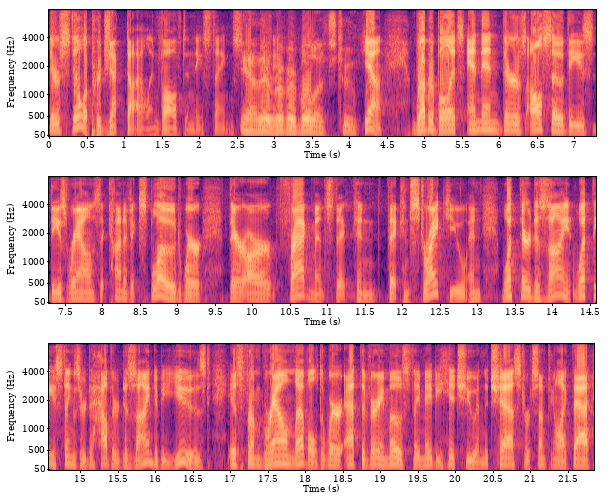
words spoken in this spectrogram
there's still a projectile involved in these things. Yeah, they're Okay. rubber bullets too. Yeah, rubber bullets, and then there's also these these rounds that kind of explode where there are fragments that can that can strike you. And what they're designed, what these things are, how they're designed to be used, is from ground level to where at the very most they maybe hit you in the chest or something like that,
